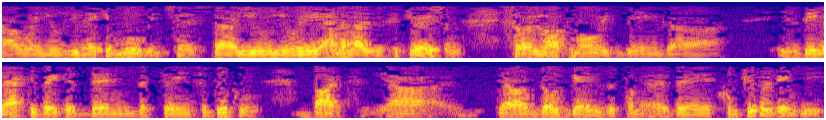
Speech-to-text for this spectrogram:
uh, when you, you make a move in chess. Uh, you you really analyze the situation. So a lot more is being uh, is being activated than let's say in Sudoku. But uh, there are those games, the, uh, the computer games,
